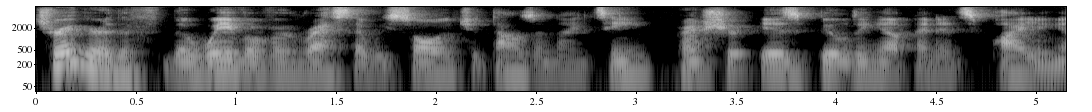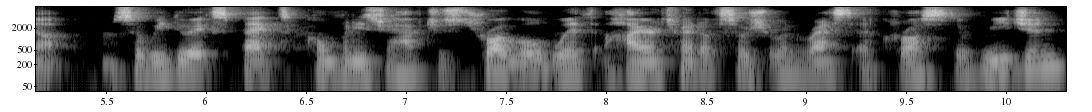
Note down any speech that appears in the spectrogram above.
trigger the, the wave of unrest that we saw in 2019. Pressure is building up and it's piling up. So we do expect companies to have to struggle with a higher threat of social unrest across the region.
